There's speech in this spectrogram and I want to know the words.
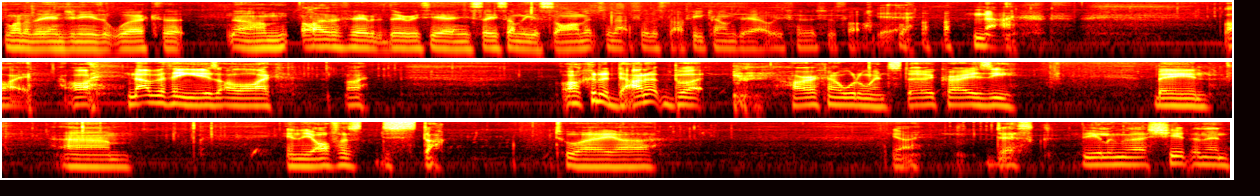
one of the engineers at work that um, I have a fair bit to do with, yeah, and you see some of the assignments and that sort of stuff he comes out with, and it's just like, yeah. nah. Like, I, another thing is, I like, I, I could have done it, but I reckon I would have went stir crazy being um, in the office, just stuck to a, uh, you know, desk dealing with that shit, and then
